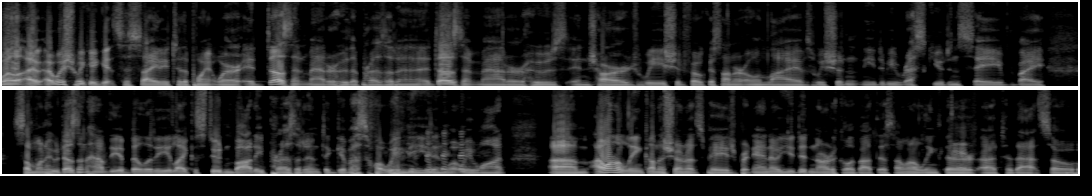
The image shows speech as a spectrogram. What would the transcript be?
Well, I, I, wish we could get society to the point where it doesn't matter who the president, it doesn't matter who's in charge. We should focus on our own lives. We shouldn't need to be rescued and saved by someone who doesn't have the ability, like a student body president, to give us what we need and what we want. Um, I want to link on the show notes page, Brittany. I know you did an article about this. I want to link there uh, to that. So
